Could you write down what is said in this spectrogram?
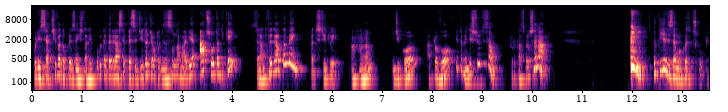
por iniciativa do Presidente da República, deverá ser precedida de autorização da maioria absoluta de quem? Senado Federal também, para destituir. Uhum. Indicou, aprovou e também destituição. Tudo passa pelo Senado. Eu queria dizer uma coisa, desculpe,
